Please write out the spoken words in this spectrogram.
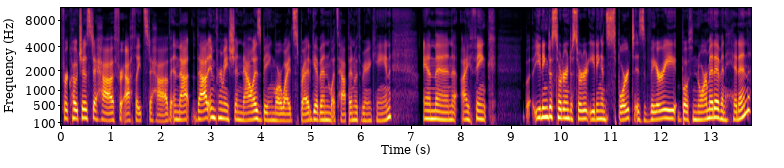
for coaches to have, for athletes to have. And that that information now is being more widespread given what's happened with Mary Cain. And then I think eating disorder and disordered eating in sport is very both normative and hidden.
